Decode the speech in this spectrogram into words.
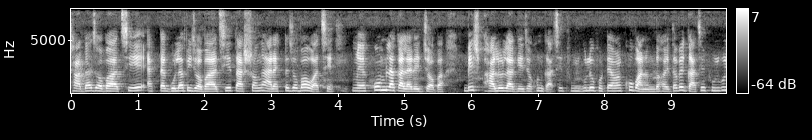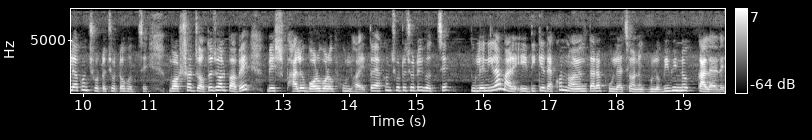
সাদা জবা আছে, একটা গোলাপি জবা আছে, তার সঙ্গে আর একটা জবাও আছে কমলা কালারের জবা। বেশ ভালো লাগে যখন গাছের ফুলগুলো ফোটে, আমার খুব আনন্দ হয়। তবে গাছের ফুলগুলো এখন ছোট ছোট হচ্ছে। বর্ষার যত জল পাবে, বেশ ভালো বড় বড় ফুল হয়। তো এখন ছোট ছোটই হচ্ছে। তুলে নিলাম। আর এদিকে দেখো নয়নতারা ফুল আছে অনেকগুলো, বিভিন্ন কালারে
